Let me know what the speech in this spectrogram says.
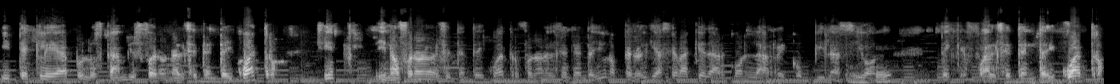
y teclea, pues los cambios fueron al 74, ¿sí? Y no fueron al 74, fueron al 71, pero él ya se va a quedar con la recopilación de que fue al 74.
